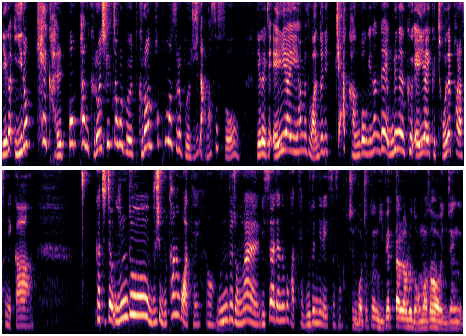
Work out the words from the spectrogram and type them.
얘가 이렇게 갈 법한 그런 실적을 보여 그런 퍼포먼스를 보여주진 않았었어. 얘가 이제 AI 하면서 완전히 쫙 간 거긴 한데 우리는 그 AI 그 전에 팔았으니까 그러니까 진짜 운도 무시 못하는 것 같아. 어, 운도 정말 있어야 되는 것 같아. 모든 일에 있어서. 그치, 뭐 어쨌든 200달러를 넘어서 이제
